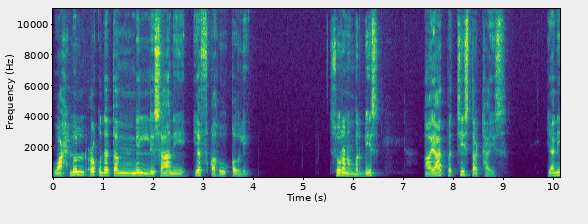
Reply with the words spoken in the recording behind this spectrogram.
وحل العقدتم من لسانی یفقہ قولی۔ سورہ نمبر بیس، آیات پچیس تا اٹھائیس۔ یعنی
